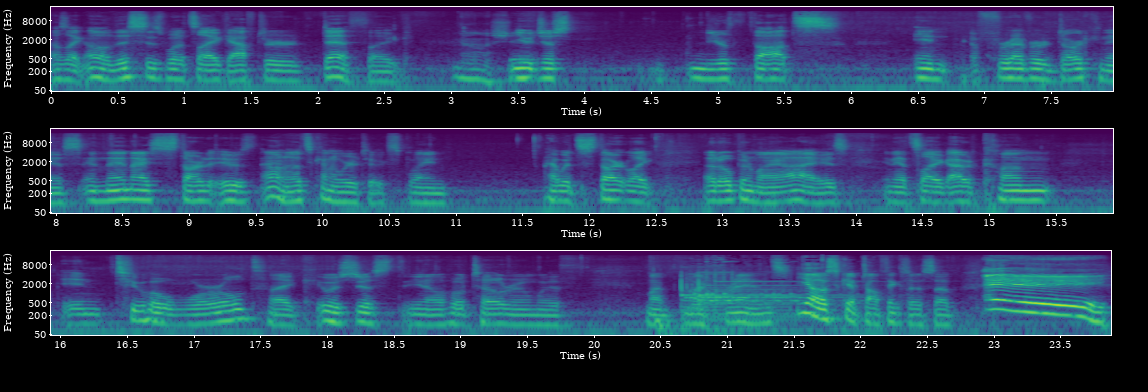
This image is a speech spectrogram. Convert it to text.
I was like, oh, this is what it's like after death. Like Oh shit! you just your thoughts in forever darkness and then i started it was i don't know it's kind of weird to explain i would start like i'd open my eyes and it's like i would come into a world like it was just you know a hotel room with my my friends. Yo, Skip Top, thanks for the sub. Hey,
